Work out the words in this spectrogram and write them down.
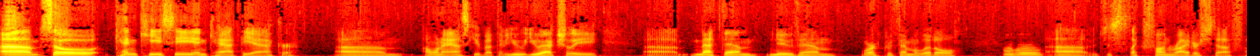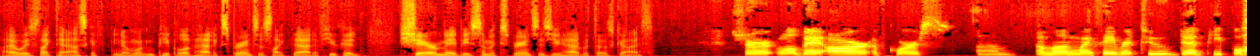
Um, so Ken Kesey and Kathy Acker. Um, I want to ask you about them. You you actually uh, met them, knew them, worked with them a little. Uh, just like fun writer stuff. I always like to ask if you know when people have had experiences like that, if you could share maybe some experiences you had with those guys. Sure. Well, they are, of course, um, among my favorite two dead people.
